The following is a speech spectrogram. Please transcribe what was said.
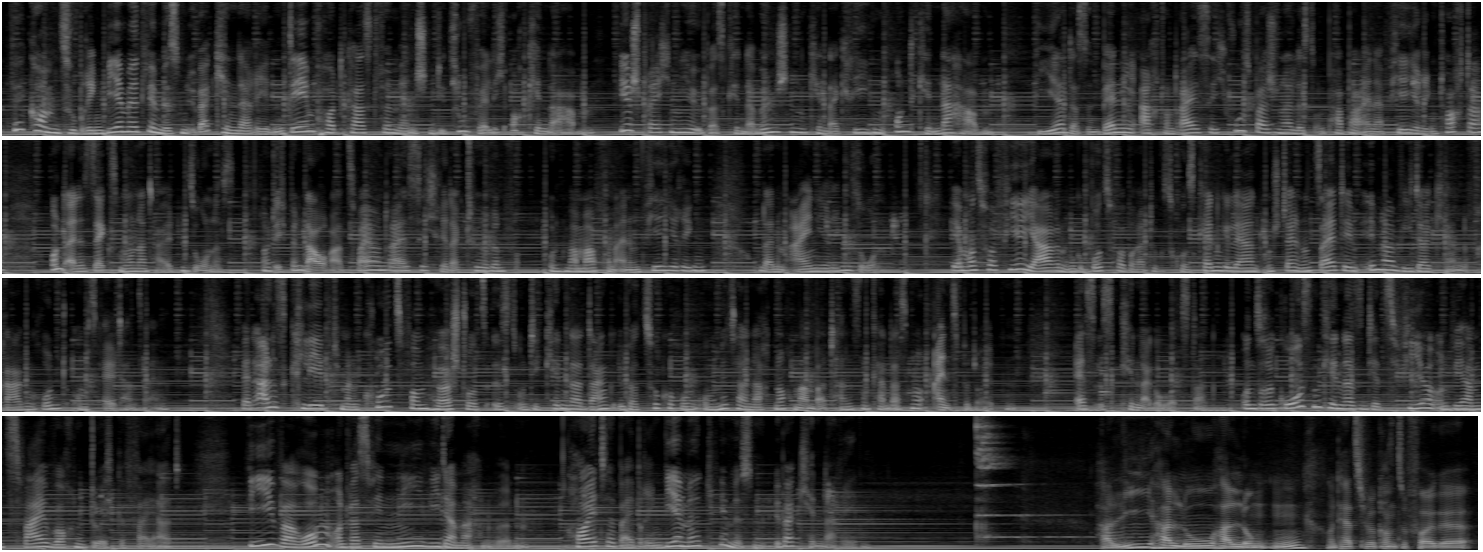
Willkommen zu Bring Bier mit, wir müssen über Kinder reden, dem Podcast für Menschen, die zufällig auch Kinder haben. Wir sprechen hier übers Kinderwünschen, Kinderkriegen und Kinder haben. Wir, das sind Benny, 38, Fußballjournalist und Papa einer vierjährigen Tochter und eines sechs Monate alten Sohnes. Und ich bin Laura, 32, Redakteurin und Mama von einem vierjährigen und einem einjährigen Sohn. Wir haben uns vor vier Jahren im Geburtsvorbereitungskurs kennengelernt und stellen uns seitdem immer wiederkehrende Fragen rund ums Elternsein. Wenn alles klebt, man kurz vorm Hörsturz ist und die Kinder dank Überzuckerung um Mitternacht noch Mamba tanzen, kann das nur eins bedeuten. Es ist Kindergeburtstag. Unsere großen Kinder sind jetzt vier und wir haben zwei Wochen durchgefeiert. Wie, warum und was wir nie wieder machen würden. Heute bei Bring Bier mit, wir müssen über Kinder reden. Halli, hallo, halunken und herzlich willkommen zu Folge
